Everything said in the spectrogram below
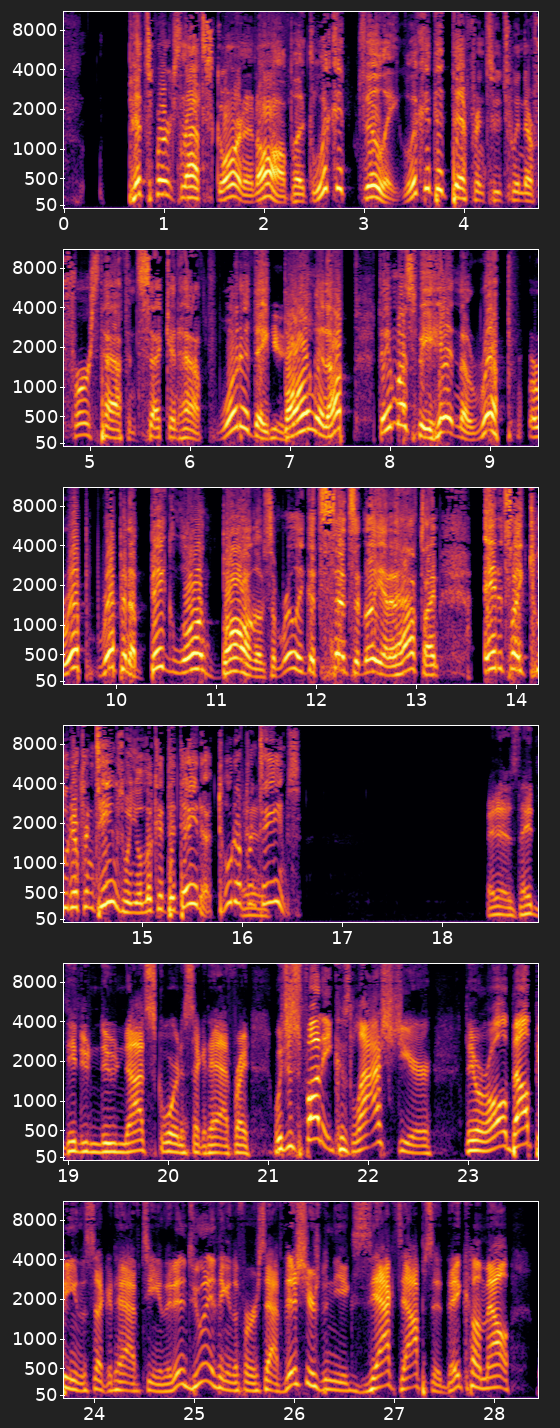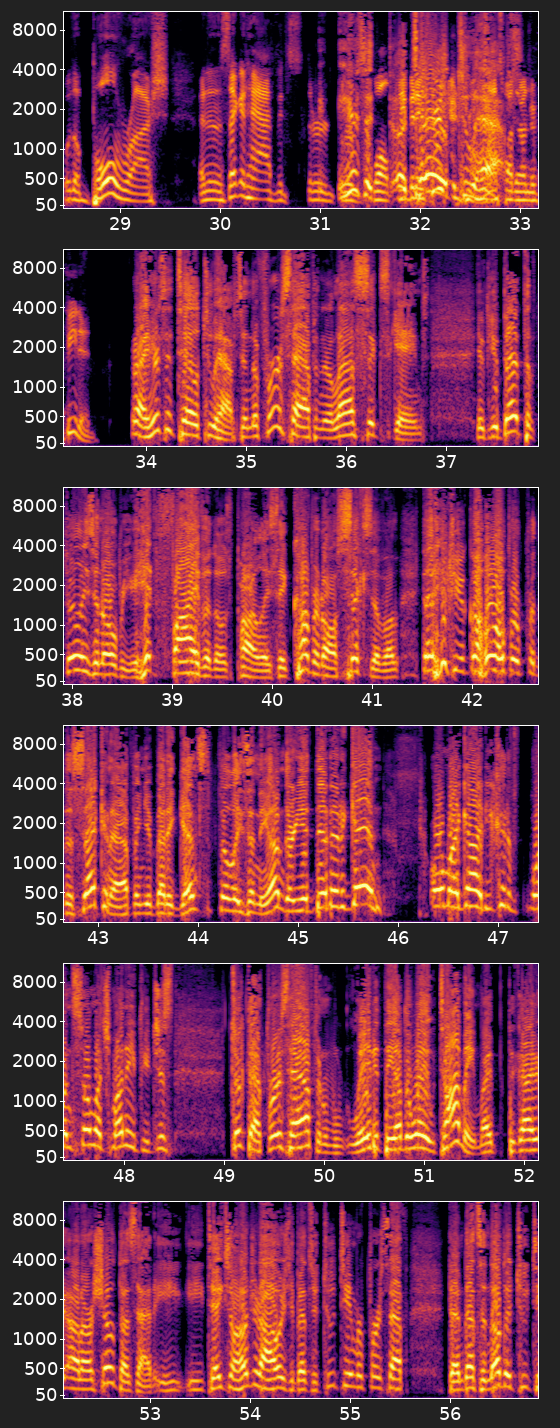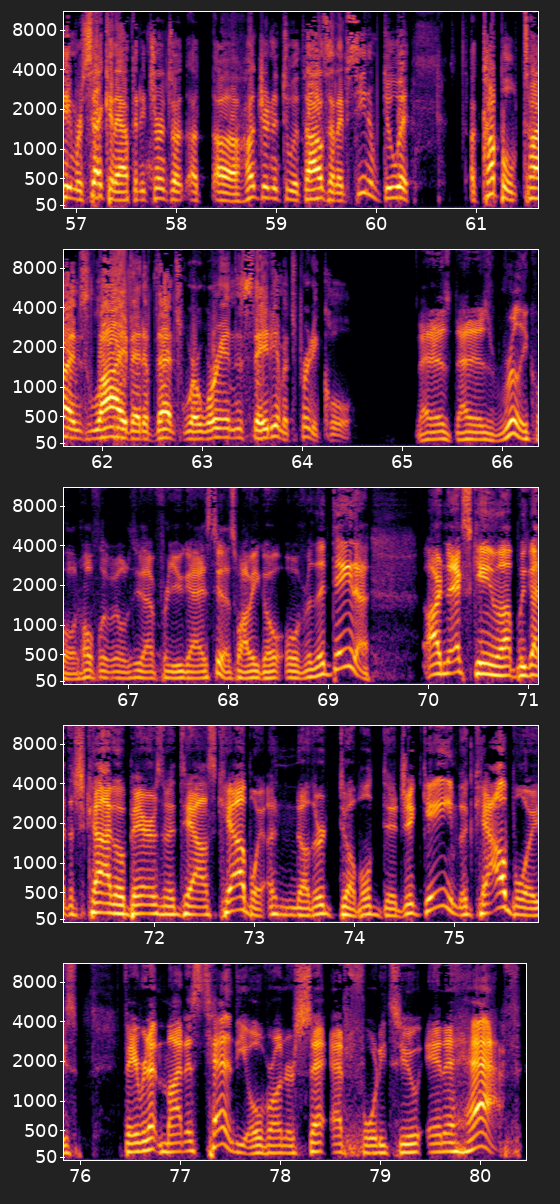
Pittsburgh's not scoring at all, but look at Philly. Look at the difference between their first half and second half. What are they Huge. bonging up? They must be hitting a rip, a rip, ripping a big long bong of some really good sinsemilla at halftime. And it's like two different teams when you look at the data. Two different teams. It is. They, they do, do not score in the second half, right? Which is funny because last year they were all about being the second half team. They didn't do anything in the first half. This year's been the exact opposite. They come out with a bull rush, and in the second half, it's they're, here's they're, a, well, a tale of two halves. That's why they're undefeated. Right. Here's a tale of two halves. In the first half, in their last six games, if you bet the Phillies and over, you hit five of those parlays. They've covered all six of them. Then if you go over for the second half and you bet against the Phillies and the under, you did it again. Oh my God! You could have won so much money if you just took that first half and laid it the other way. Tommy, my the guy on our show does that. He he takes hundred dollars, he bets a two teamer first half, then bets another two teamer second half, and he turns a, a, a hundred into a thousand. I've seen him do it a couple times live at events where we're in the stadium. It's pretty cool. That is that is really cool, and hopefully we'll do that for you guys too. That's why we go over the data. Our next game up, we got the Chicago Bears and the Dallas Cowboy. Another double digit game. The Cowboys favored at minus 10. The over under set at 42 and a half.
